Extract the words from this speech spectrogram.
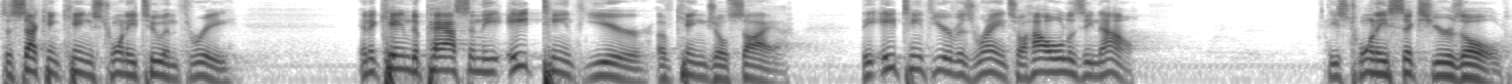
to 2 Kings 22 and 3. And it came to pass in the 18th year of King Josiah, the 18th year of his reign. So, how old is he now? He's 26 years old.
